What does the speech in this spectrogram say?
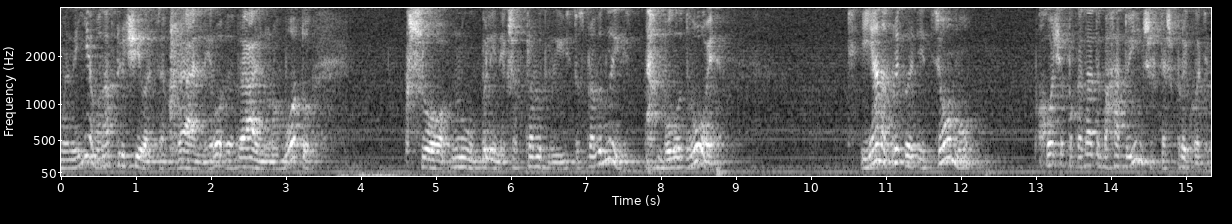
в мене є, вона включилася в, реальний, в реальну роботу. Що, ну, блін, якщо справедливість, то справедливість. Там було двоє. І я на прикладі цьому хочу показати багато інших теж прикладів.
